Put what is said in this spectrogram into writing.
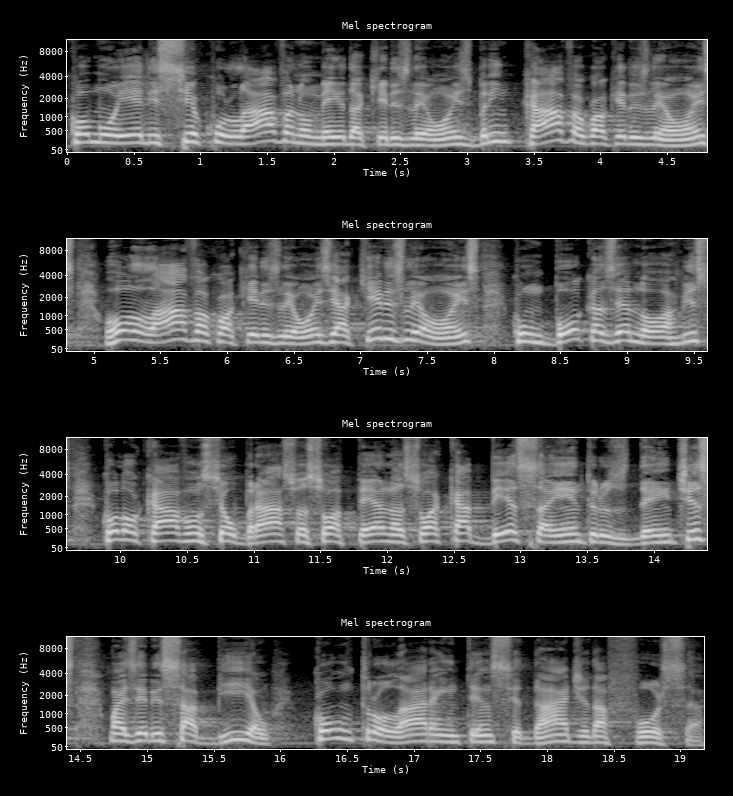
como ele circulava no meio daqueles leões, brincava com aqueles leões, rolava com aqueles leões, e aqueles leões, com bocas enormes, colocavam o seu braço, a sua perna, a sua cabeça entre os dentes, mas eles sabiam controlar a intensidade da força.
